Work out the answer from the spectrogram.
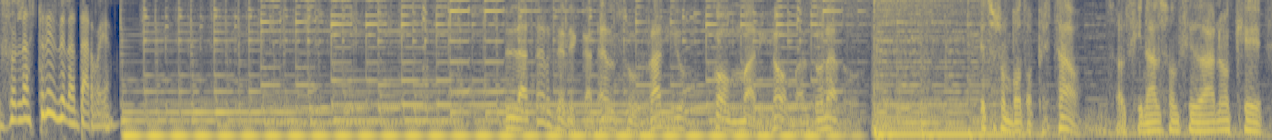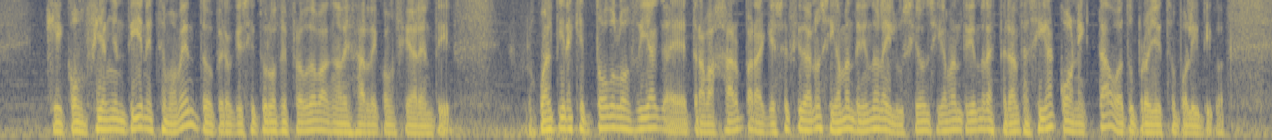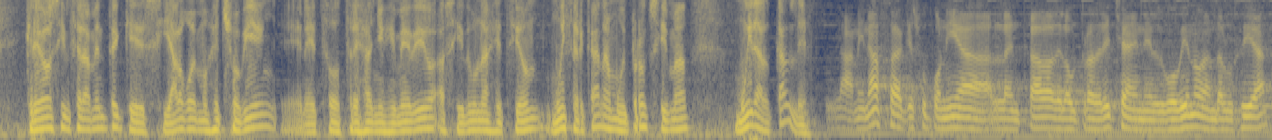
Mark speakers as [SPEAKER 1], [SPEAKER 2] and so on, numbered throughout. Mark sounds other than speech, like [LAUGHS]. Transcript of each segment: [SPEAKER 1] Son las 3 de la tarde.
[SPEAKER 2] La tarde de Canal Sur Radio con Mariló Maldonado.
[SPEAKER 3] Estos son votos prestados. al final son ciudadanos que, que confían en ti en este momento, pero que si tú los defraudas van a dejar de confiar en ti lo cual tienes que todos los días eh, trabajar para que ese ciudadano siga manteniendo la ilusión, siga manteniendo la esperanza, siga conectado a tu proyecto político. Creo sinceramente que si algo hemos hecho bien en estos tres años y medio ha sido una gestión muy cercana, muy próxima, muy de alcalde.
[SPEAKER 4] La amenaza que suponía la entrada de la ultraderecha en el gobierno de Andalucía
